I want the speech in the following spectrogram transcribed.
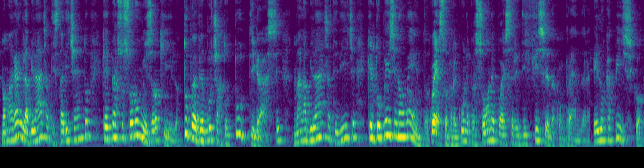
ma magari la bilancia ti sta dicendo che hai perso solo un misero chilo. Tu puoi aver bruciato tutti i grassi, ma la bilancia ti dice che il tuo peso è in aumento. Questo per alcune persone può essere difficile da comprendere e lo capisco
